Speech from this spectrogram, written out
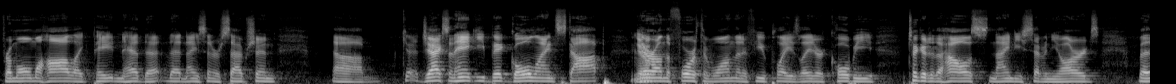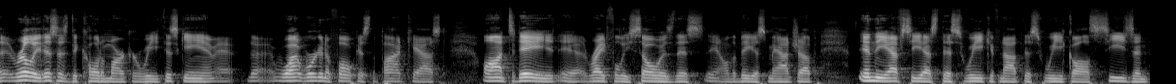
from Omaha, like Payton had that that nice interception. Um, Jackson Hankey, big goal line stop there Yeah. on the fourth and one. Then a few plays later, Kobe took it to the house, 97 yards. But really, this is Dakota Marker Week. This game, uh, what we're going to focus the podcast on today, uh, rightfully so, is this you know the biggest matchup in the FCS this week, if not this week, all season.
